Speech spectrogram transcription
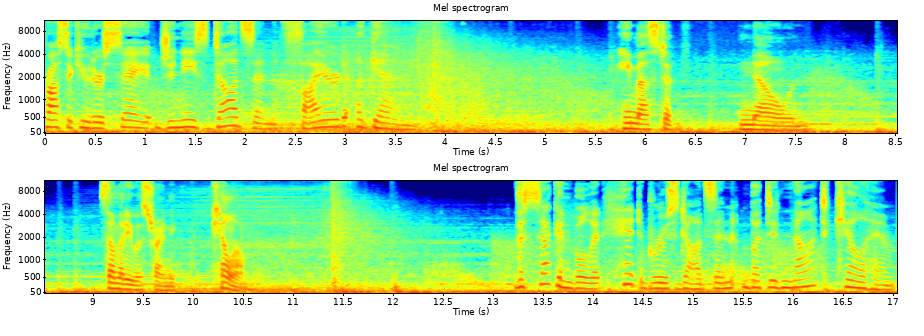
Prosecutors say Janice Dodson fired again. He must have known somebody was trying to kill him. The second bullet hit Bruce Dodson but did not kill him.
